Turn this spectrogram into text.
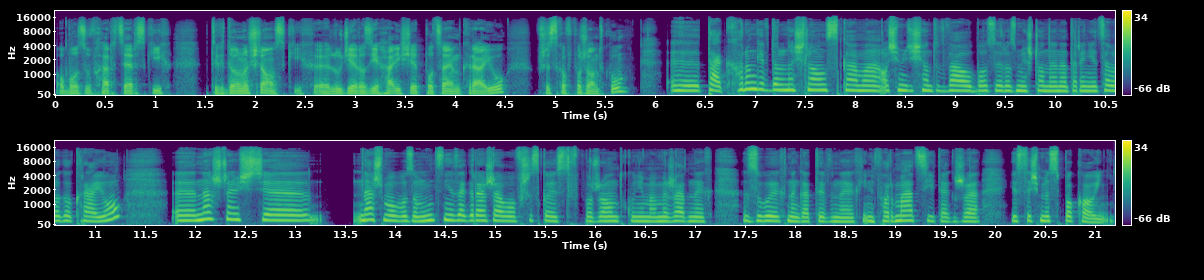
obozów harcerskich, tych dolnośląskich. E, Ludzie rozjechali się po całym kraju. Wszystko w porządku? Y, Tak, Chorągiew Dolnośląska ma 82 obozy rozmieszczone na terenie całego kraju. Y, Na szczęście naszym obozom nic nie zagrażało, wszystko jest w porządku, nie mamy żadnych złych, negatywnych informacji, także jesteśmy spokojni.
